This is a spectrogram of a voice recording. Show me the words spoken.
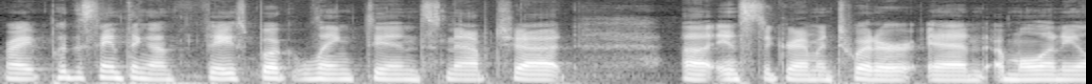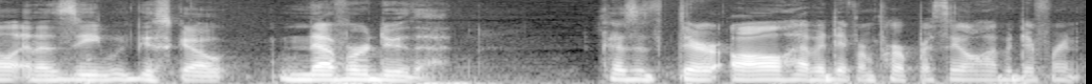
right? Put the same thing on Facebook, LinkedIn, Snapchat, uh, Instagram, and Twitter. And a millennial and a Z would just go, never do that. Because they all have a different purpose. They all have a different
